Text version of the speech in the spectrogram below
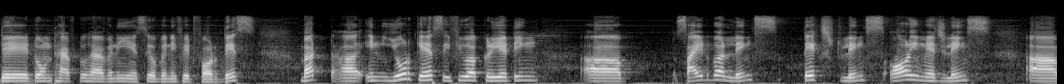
they don't have to have any SEO benefit for this. But uh, in your case if you are creating uh, sidebar links text links or image links uh,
